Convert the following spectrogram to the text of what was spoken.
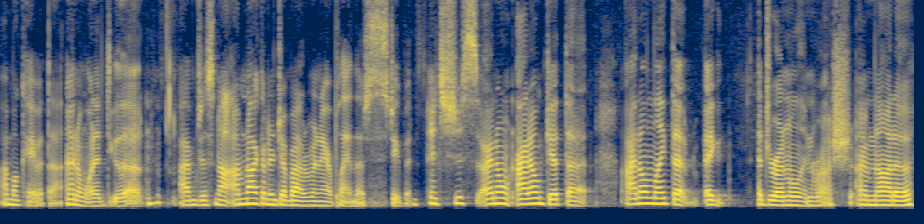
I'm okay with that. I don't want to do that. I'm just not. I'm not going to jump out of an airplane. That's stupid. It's just I don't I don't get that. I don't like that ag- adrenaline rush. I'm not a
